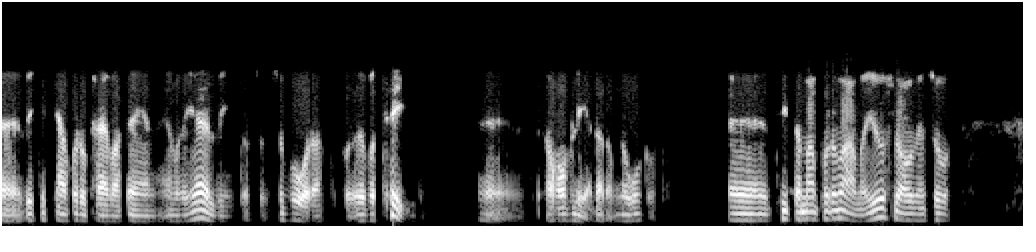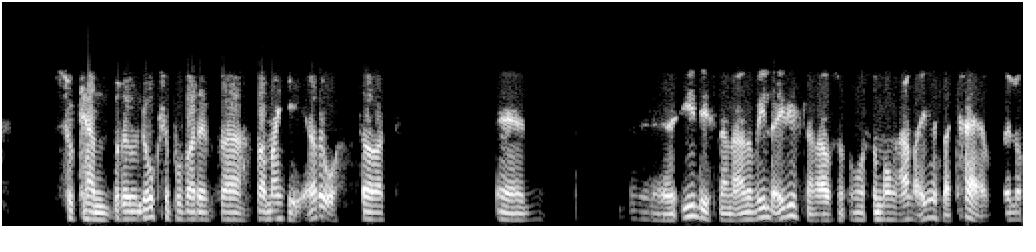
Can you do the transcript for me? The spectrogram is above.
eh, vilket kanske då kräver att det är en, en rejäl vinter, så, så går det att över tid eh, avleda dem något. Eh, tittar man på de andra djurslagen så, så kan, beroende också på vad, det, vad, vad man ger då, för att eh, eh idisslarna, de vilda idisslarna alltså, och så många andra idisslar kräver, eller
